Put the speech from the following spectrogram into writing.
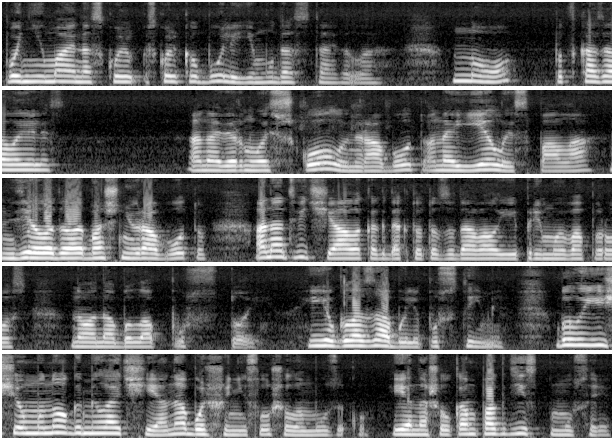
понимая, насколько сколько боли ему доставило. «Но», — подсказала Элис, она вернулась в школу, на работу, она ела и спала, делала домашнюю работу. Она отвечала, когда кто-то задавал ей прямой вопрос, но она была пустой. Ее глаза были пустыми. Было еще много мелочей, она больше не слушала музыку. Я нашел компакт-диск в мусоре.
